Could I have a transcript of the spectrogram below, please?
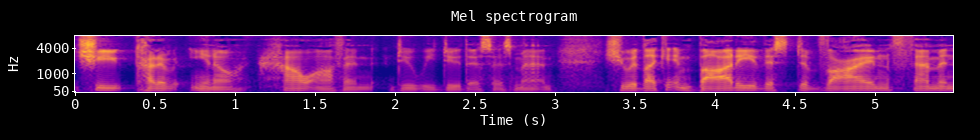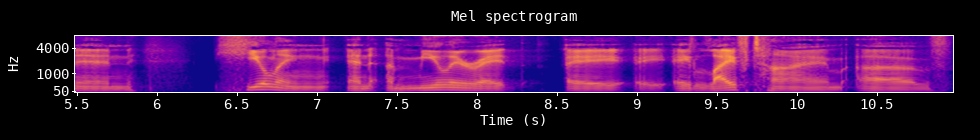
she kind of you know how often do we do this as men she would like embody this divine feminine healing and ameliorate a, a, a lifetime of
